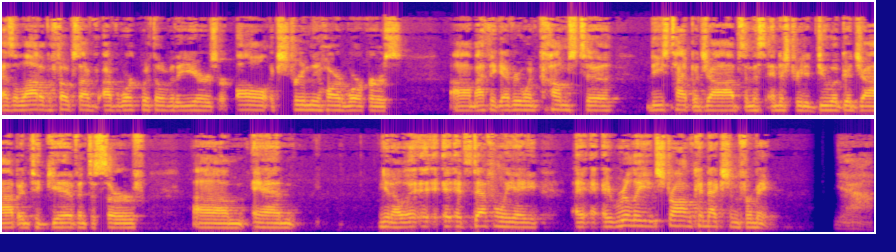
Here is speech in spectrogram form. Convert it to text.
as a lot of the folks I've, I've worked with over the years are all extremely hard workers. Um, I think everyone comes to these type of jobs in this industry to do a good job and to give and to serve. Um, and you know, it, it's definitely a, a, a really strong connection for me. Yeah.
